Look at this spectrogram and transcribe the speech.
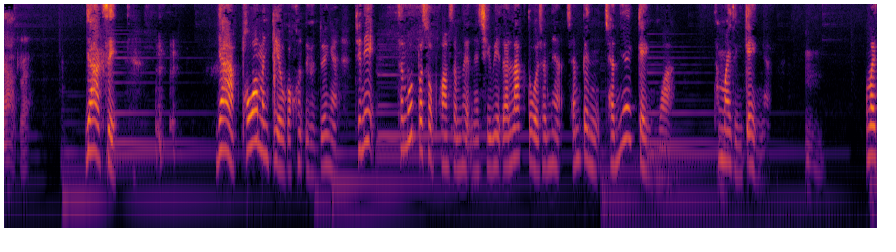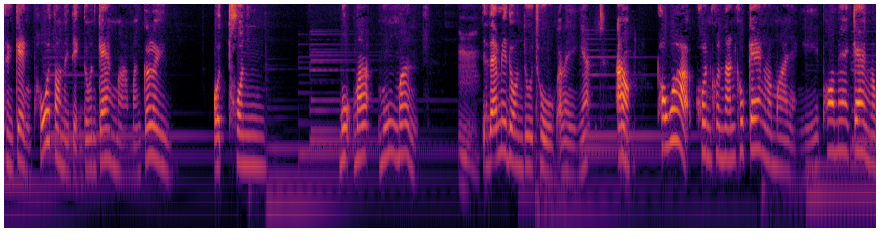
ยากละยากสิ ยาก เพราะว่ามันเกี่ยวกับคนอื่นด้วยไง ทีนี้สมมติประสบความสำเร็จในชีวิตแล้วรักตัวฉันเนี่ย ฉันเป็นฉันเนี่ยเก่งว่ะทำไมถึงเก่งอะอืมทำไมถึงเก่ง เพราะว่าตอนเด็กๆโดนแกล้งมา มันก็เลยอดทน มุมะมุ่งมั่นอืม จะได้ไม่โดนดูถูกอะไรอย่างเงี้ยอ้าวเพราะว่าคนคนนั้นเขาแกล้งเรามาอย่างนี้ พ่อแม่แกล้งเรา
